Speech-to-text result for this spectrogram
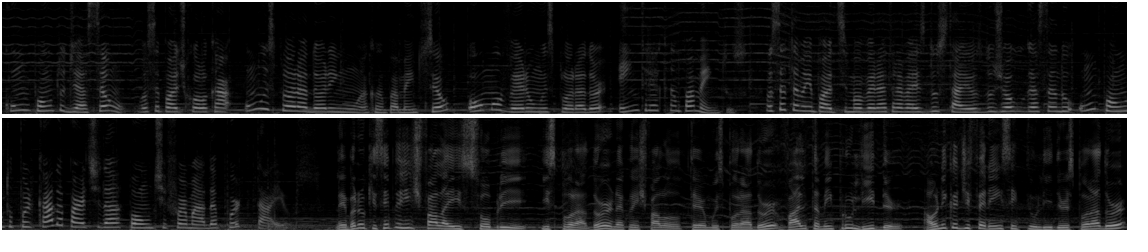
Com um ponto de ação, você pode colocar um explorador em um acampamento seu ou mover um explorador entre acampamentos. Você também pode se mover através dos tiles do jogo, gastando um ponto por cada parte da ponte formada por tiles. Lembrando que sempre a gente fala aí sobre explorador, né? Quando a gente fala o termo explorador, vale também para o líder. A única diferença entre o líder e o explorador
